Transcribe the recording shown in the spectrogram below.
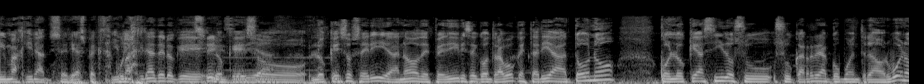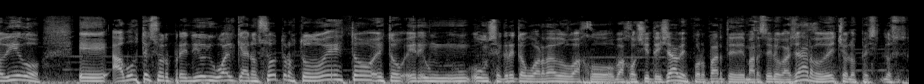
Imagínate. Sería espectacular. Imagínate lo que, Sí, lo que eso, lo que eso sería, ¿no? Despedirse contra Boca estaría a tono con lo que ha sido su, su carrera como entrenador. Bueno, Diego, eh, ¿a vos te sorprendió igual que a nosotros todo esto? Esto era un, un secreto guardado bajo, bajo siete llaves por parte de Marcelo Gallardo. De hecho, los, los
